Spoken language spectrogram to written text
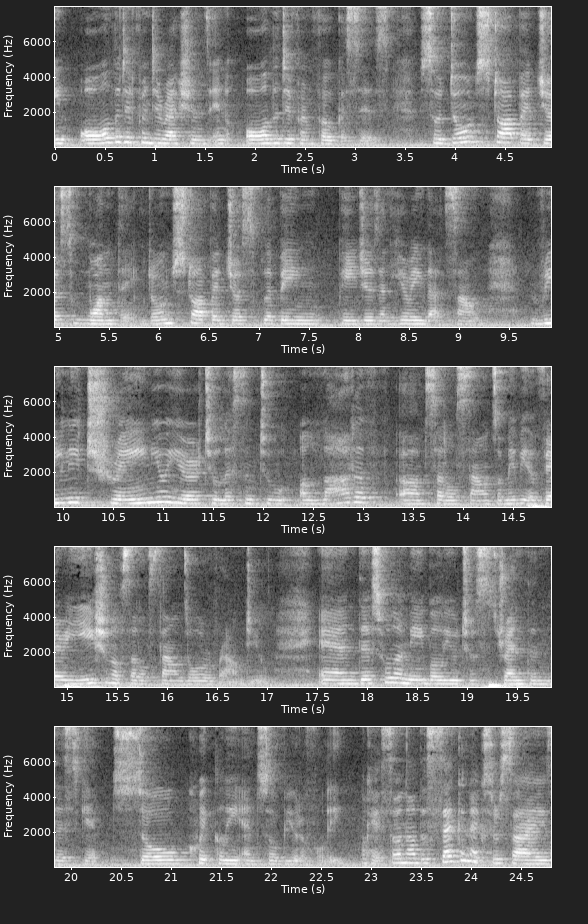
in all the different directions in all the different focuses. So don't stop at just one thing. Don't stop at just flipping pages and hearing that sound. Really train your ear to listen to a lot of um, subtle sounds or maybe a variation of subtle sounds all around and this will enable you to strengthen this gift so quickly and so beautifully. Okay, so now the second exercise,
